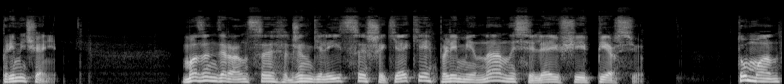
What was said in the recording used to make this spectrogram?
Примечание. Мазандеранцы, джангелийцы, шикяки – племена, населяющие Персию. Туман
